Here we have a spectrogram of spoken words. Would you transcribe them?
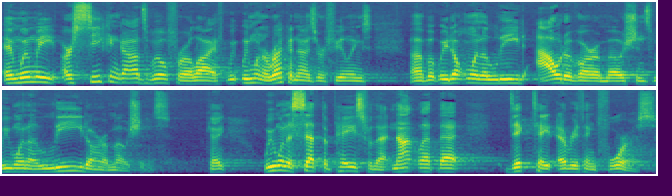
And when we are seeking God's will for our life, we, we want to recognize our feelings, uh, but we don't want to lead out of our emotions. We want to lead our emotions, okay? We want to set the pace for that, not let that dictate everything for us.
